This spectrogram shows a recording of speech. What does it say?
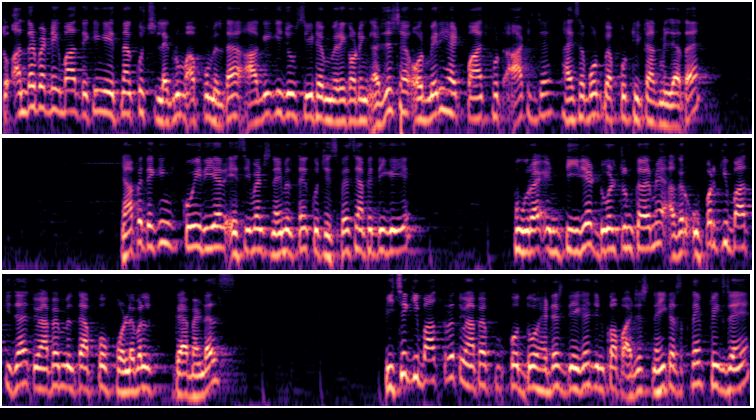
तो अंदर बैठने के बाद देखेंगे इतना कुछ लेग रूम आपको मिलता है। आगे की जो सीट है, मेरे अकॉर्डिंग एडजस्ट है और मेरी हाइट पाँच फुट आठ इंच है। थाई सपोर्ट भी आपको ठीक ठाक मिल जाता है। यहाँ पे देखेंगे कोई रियर एसी वेंट्स नहीं मिलते हैं, कुछ स्पेस यहाँ पे दी गई है। पूरा इंटीरियर डुअल टोन कलर में, अगर ऊपर की बात की जाए तो यहाँ पे मिलते हैं आपको फोल्डेबल ग्रैब हैंडल्स पीछे की बात करें तो यहाँ पे आपको दो हेडेस दिए गए जिनको आप एडजस्ट नहीं कर सकते हैं फिक्स हैं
